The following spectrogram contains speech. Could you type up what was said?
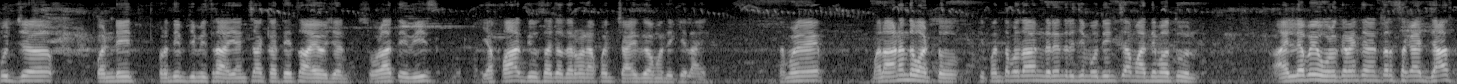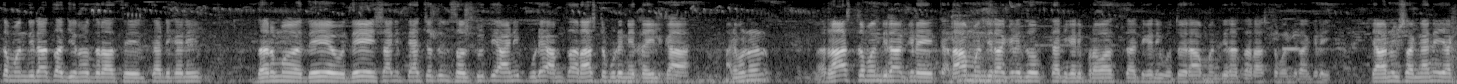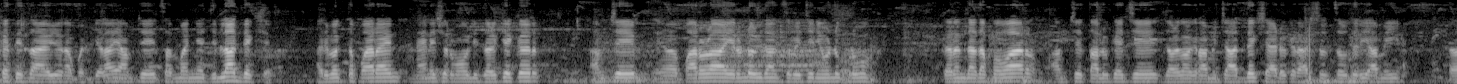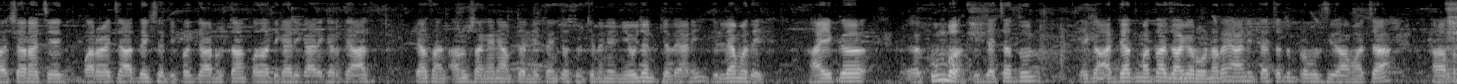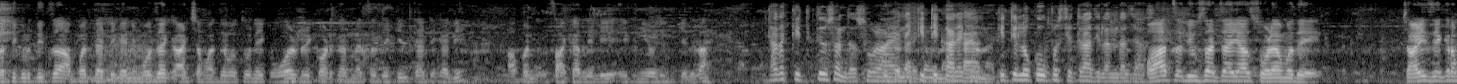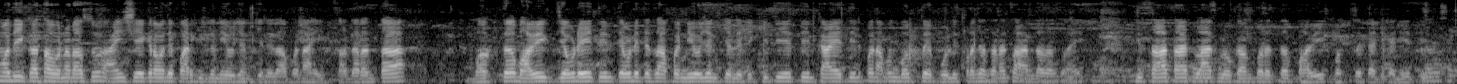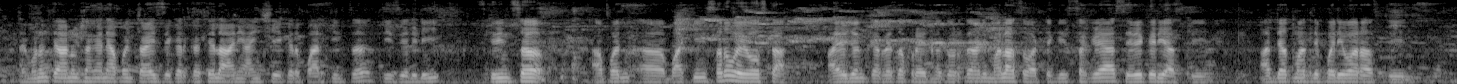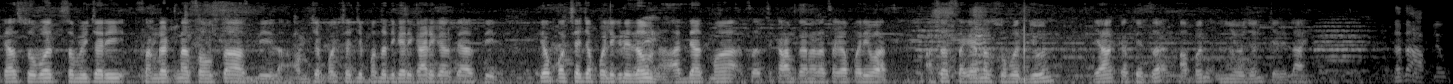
परमपूज्य पंडित प्रदीपजी मिश्रा यांच्या कथेचं आयोजन सोळा ते वीस या पाच दिवसाच्या दरम्यान आपण चाळीसगावमध्ये केलं आहे. त्यामुळे मला आनंद वाटतो की पंतप्रधान नरेंद्रजी मोदींच्या माध्यमातून अहिल्याबाई होळकरांच्या नंतर सगळ्यात जास्त मंदिराचा जीर्णोद्धार असेल त्या ठिकाणी धर्म देव देश आणि त्याच्यातून संस्कृती आणि पुढे आमचा राष्ट्र पुढे नेता येईल का? आणि म्हणून राष्ट्र मंदिराकडे त्या राम मंदिराकडे जो त्या ठिकाणी प्रवास त्या ठिकाणी होतोय राम मंदिराचा राष्ट्र मंदिराकडे त्या अनुषंगाने या कथेचं आयोजन आपण केलं आहे. आमचे सन्मान्य जिल्हाध्यक्ष हरिभक्त पारायण ज्ञानेश्वर माऊली जळकेकर आमचे पारोळा एरंडो विधानसभेचे निवडणूक प्रमुख करणदादा पवार आमचे तालुक्याचे जळगाव ग्रामीणचे अध्यक्ष ॲडव्होकेट हर्षल चौधरी आम्ही शहराचे पारोळ्याचे अध्यक्ष दीपक अनुष्ठान पदाधिकारी कार्यकर्ते आज त्या अनुषंगाने आमच्या नेत्यांच्या सूचनेने नियोजन केलं आणि जिल्ह्यामध्ये हा एक कुंभ ज्याच्यातून एक अध्यात्माचा जागर होणार आहे आणि त्याच्यातून प्रभू श्रीरामाच्या प्रतिकृतीचं आपण त्या ठिकाणी मोझॅक आर्टच्या माध्यमातून एक वर्ल्ड रेकॉर्ड करण्याचं देखील त्या ठिकाणी आपण साकारलेली एक नियोजन केलेलं आहे दादा किती दिवसांचा सोहळा आहे किती कार्यक्रम? किती लोक उपस्थित राहतील अंदाजे? पाच दिवसाच्या या सोहळ्यामध्ये चाळीस एकरामध्ये ही कथा होणार असून ऐंशी एकरामध्ये पार्किंगचं नियोजन केलेलं आपण आहे साधारणतः भक्त भाविक जेवढे येतील तेवढे त्याचं आपण नियोजन केले ते किती येतील काय येतील पण आपण बघतोय पोलीस प्रशासनाचा अंदाज असा आहे की सात आठ लाख लोकांपर्यंत भाविक भक्त त्या ठिकाणी येतील. आणि म्हणून त्या अनुषंगाने आपण चाळीस एकर कथेला आणि ऐंशी एकर पार्किंगचं तीस एल ई डी स्क्रीनसह आपण बाकी सर्व व्यवस्था आयोजन करण्याचा प्रयत्न करतो आणि मला असं वाटतं की सगळ्या सेवेकरी असतील अध्यात्मातले परिवार असतील त्यासोबत समविचारी संघटना संस्था असतील आमच्या पक्षाचे पदाधिकारी कार्यकर्ते असतील किंवा पक्षाच्या पलीकडे जाऊन अध्यात्म काम करणारा सगळा परिवार अशा सगळ्यांना सोबत घेऊन या कथेचं आपण नियोजन केलेलं आहे. दादा आपल्या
